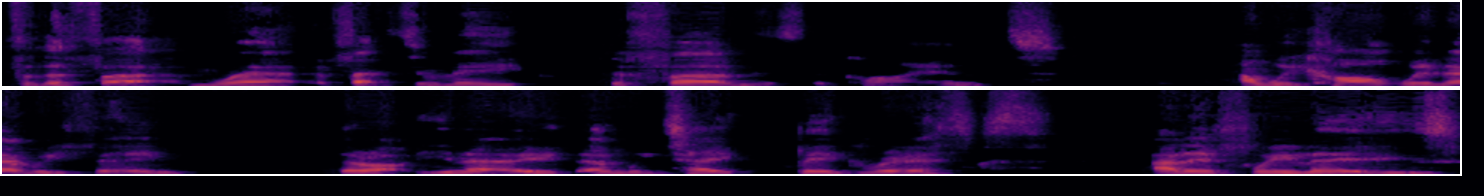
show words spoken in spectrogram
for the firm, where effectively the firm is the client and we can't win everything. There are, you know, and we take big risks. And if we lose,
